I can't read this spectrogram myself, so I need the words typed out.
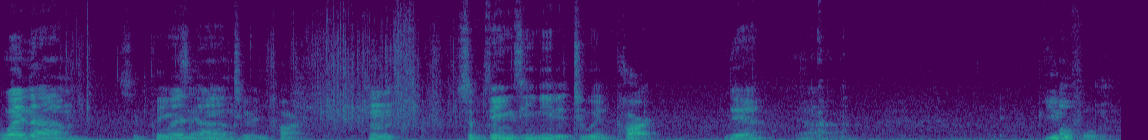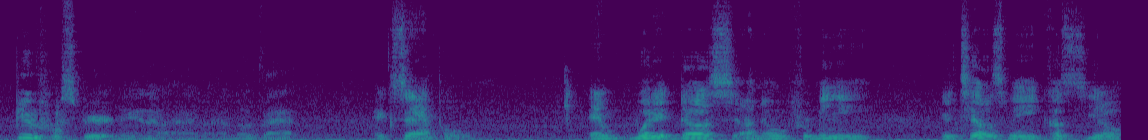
When um, some things When, I um, need to impart. hmm? Some things he needed to impart. yeah. Uh, beautiful, beautiful spirit, man. I, I, love that example. And what it does, I know for me, it tells me because you know,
